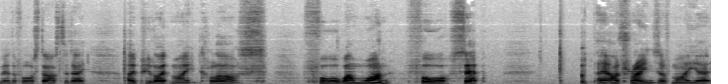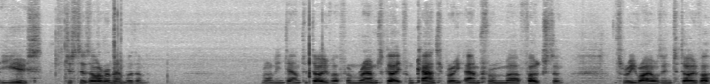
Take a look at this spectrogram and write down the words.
They're the four stars today. Hope you like my class 411 4CEP. They are trains of my uh, use, just as I remember them. Running down to Dover from Ramsgate, from Canterbury and from uh, Folkestone. Three rails into Dover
